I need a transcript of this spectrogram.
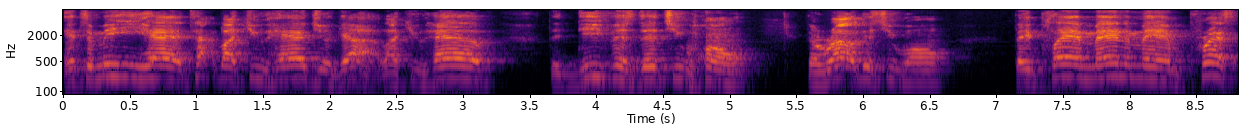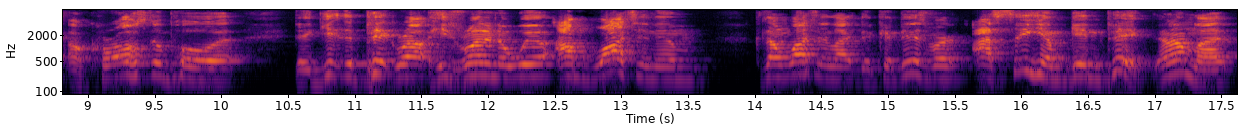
and to me, he had like you had your guy, like you have the defense that you want, the route that you want. They playing man-to-man press across the board. They get the pick route. He's running the wheel. I'm watching them because I'm watching like the condensed version. I see him getting picked, and I'm like,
